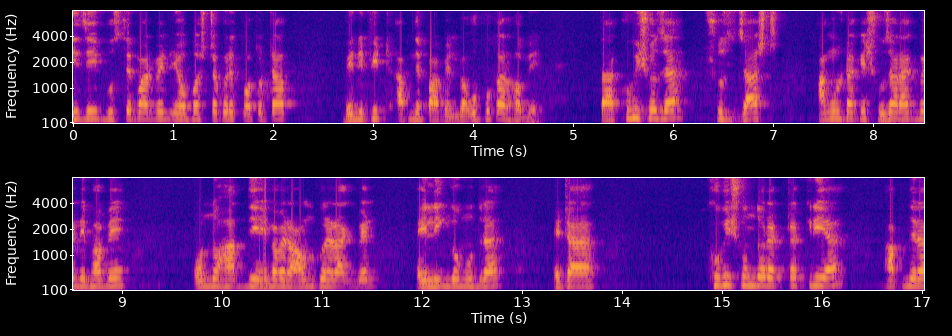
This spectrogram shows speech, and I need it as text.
নিজেই বুঝতে পারবেন, এই অভ্যাসটা করে কতটা বেনিফিট আপনি পাবেন বা উপকার হবে। তা খুবই সোজা জাস্ট আঙুলটাকে সোজা রাখবেন এভাবে, অন্য হাত দিয়ে এভাবে রাউন্ড করে রাখবেন। এই লিঙ্গ মুদ্রা, এটা খুবই সুন্দর একটা ক্রিয়া। আপনারা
